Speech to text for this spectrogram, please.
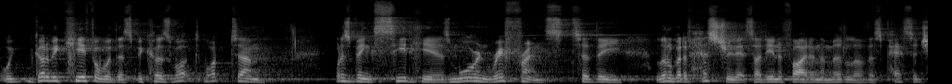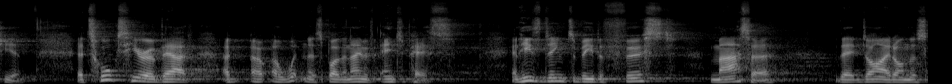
we've got to be careful with this because what, what, um, what is being said here is more in reference to the little bit of history that's identified in the middle of this passage here. It talks here about a, a, a witness by the name of Antipas, and he's deemed to be the first martyr that died on this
